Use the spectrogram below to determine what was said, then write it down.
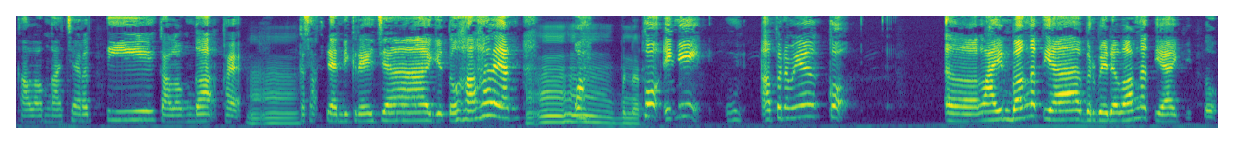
kalau nggak charity, kalau nggak kayak Mm-mm. kesaksian di gereja gitu. Hal-hal yang wah Mm-mm. Bener. kok ini apa namanya kok eh, lain banget ya, berbeda banget ya gitu.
